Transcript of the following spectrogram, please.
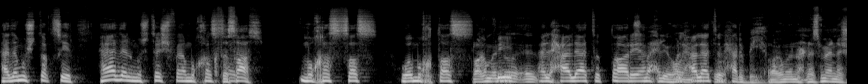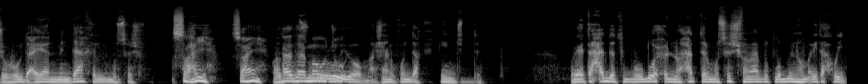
هذا مش تقصير. هذا المستشفى مخصص اختصاص. مخصص ومختص رغم إنه- بالحالات الطارئة اسمح لي والحالات دكتور. الحربية. رغم إنه إحنا سمعنا شهود عيان من داخل المستشفى. صحيح صحيح. هذا موجود. اليوم عشان نكون دقيقين جدا. ويتحدث بوضوح إنه حتى المستشفى ما بيطلب منهم أي تحويل.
